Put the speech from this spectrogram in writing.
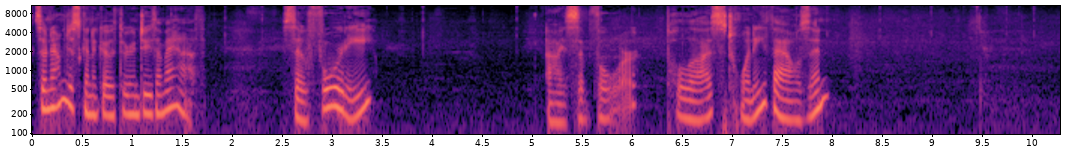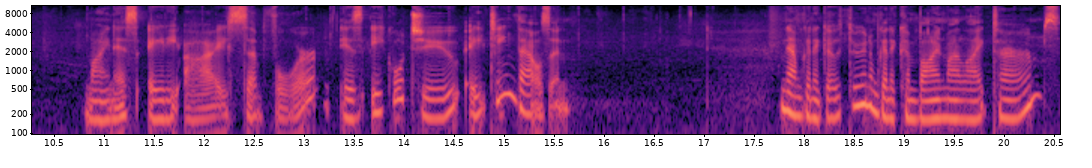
So now I'm just going to go through and do the math. So 40 I sub 4 plus 20,000 minus 80i sub 4 is equal to 18,000. Now I'm going to go through and I'm going to combine my like terms.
